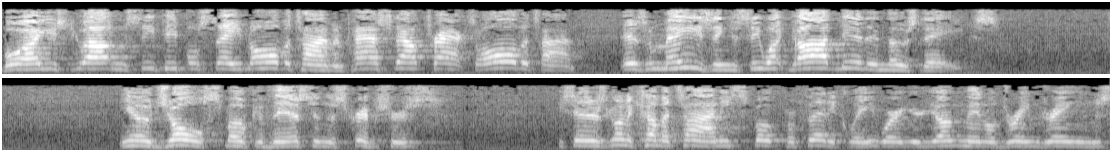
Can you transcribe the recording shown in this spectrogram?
Boy, I used to go out and see people saved all the time and passed out tracts all the time. It was amazing to see what God did in those days. You know, Joel spoke of this in the scriptures. He said there's going to come a time, he spoke prophetically, where your young men will dream dreams.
